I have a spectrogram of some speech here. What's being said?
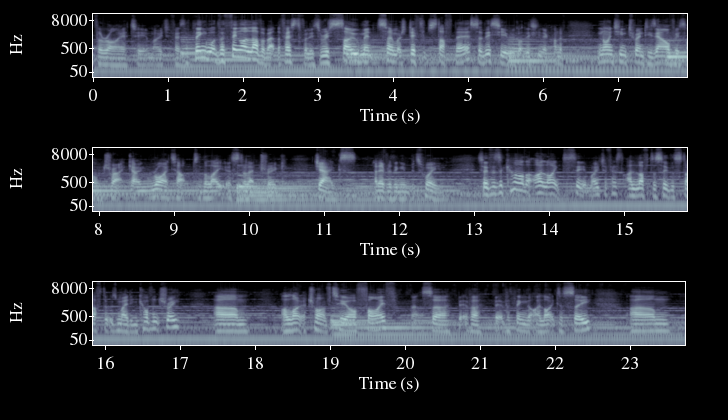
variety at Motofest. The thing, the thing I love about the festival is there is so many, so much different stuff there. So this year we've got this, you know, kind of 1920s Alvis on track, going right up to the latest electric Jags and everything in between. So if there's a car that I like to see at Motofest, I love to see the stuff that was made in Coventry. Um, I like a Triumph TR5. That's a bit of a bit of a thing that I like to see. Um,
